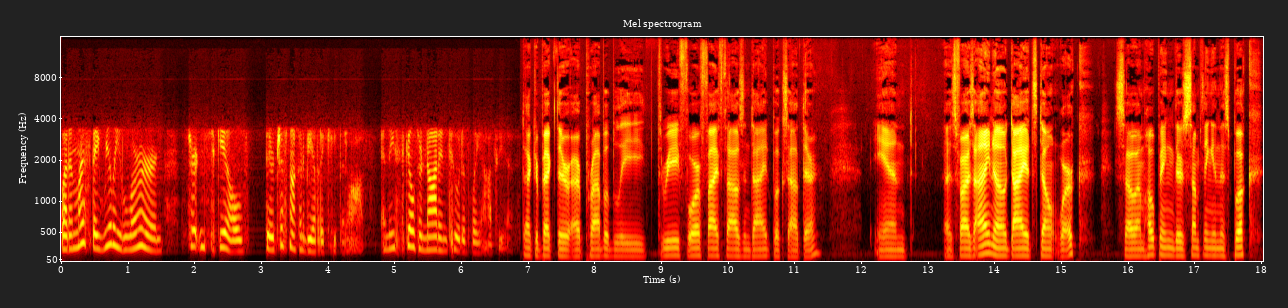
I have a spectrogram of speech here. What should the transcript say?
but unless they really learn certain skills, they're just not going to be able to keep it off. And these skills are not intuitively obvious. Dr. Beck, there are probably three, four, five thousand diet books out there. And as far as I know, diets don't work so I'm hoping there's something in this book,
